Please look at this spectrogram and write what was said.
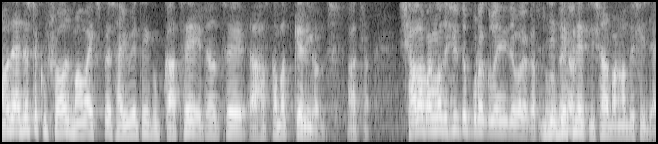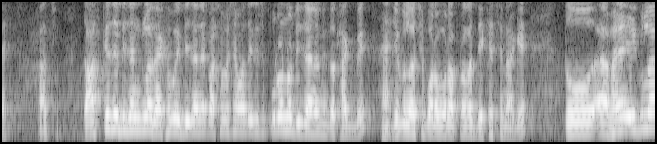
আমাদের অ্যাড্রেসটা খুব সহজ মাওয়া এক্সপ্রেস হাইওয়ে থেকে খুব কাছে। এটা হচ্ছে হাসনাবাদ কেরানীগঞ্জ। আচ্ছা। সারা বাংলাদেশি তো প্রোডাক্টগুলো নিতে পারে কাস্টমার ডেফিনেটলি সারা বাংলাদেশই যায়। আচ্ছা। তো আজকে যে ডিজাইনগুলো দেখাবো এই ডিজাইনের পাশাপাশি আমাদের কিছু পুরনো ডিজাইনও কিন্তু থাকবে হ্যাঁ। যেগুলো হচ্ছে বড় আপনারা দেখেছেন আগে। তো ভাই এইগুলা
